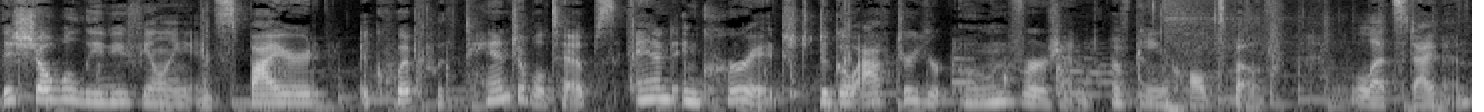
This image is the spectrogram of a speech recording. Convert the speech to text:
This show will leave you feeling inspired, equipped with tangible tips, and encouraged to go after your own version of being called to both. Let's dive in.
